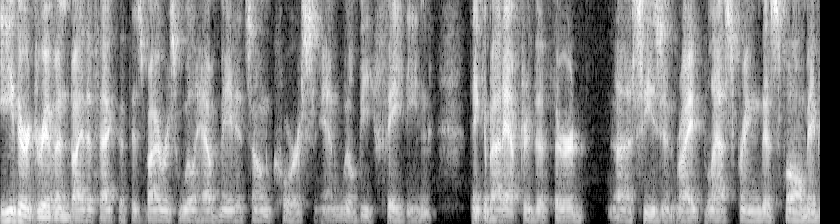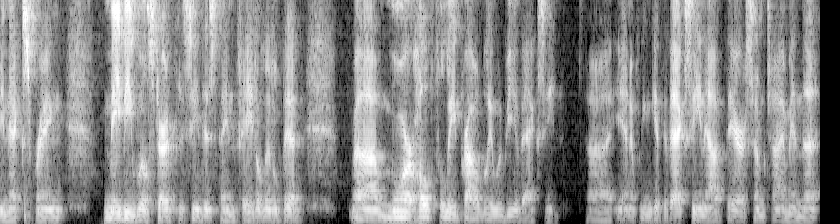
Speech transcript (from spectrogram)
either driven by the fact that this virus will have made its own course and will be fading. Think about after the third uh, season, right? Last spring, this fall, maybe next spring, maybe we'll start to see this thing fade a little bit. Uh, more hopefully, probably would be a vaccine, uh, and if we can get the vaccine out there sometime in the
